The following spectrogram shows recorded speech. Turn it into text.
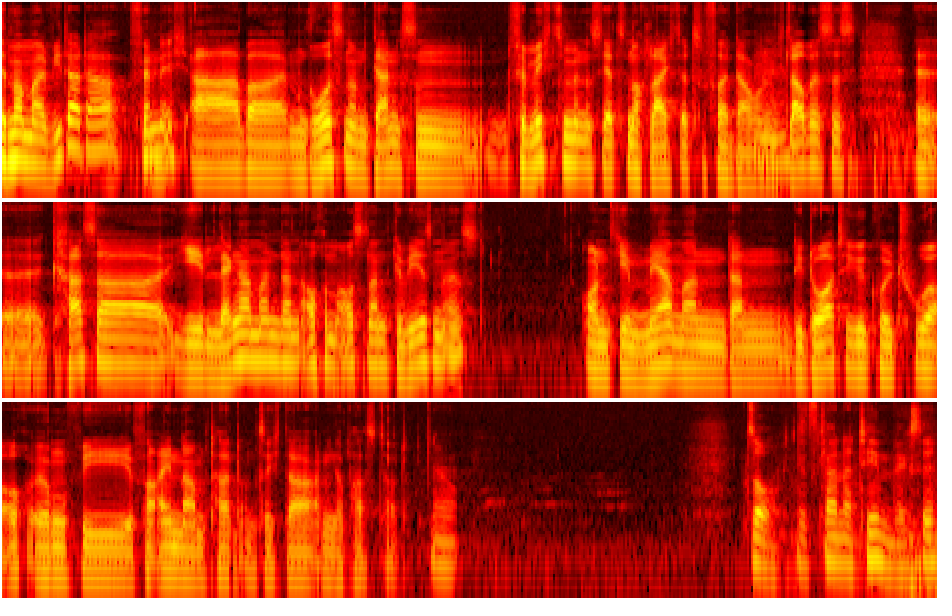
immer mal wieder da, finde ich, aber im Großen und Ganzen für mich zumindest jetzt noch leichter zu verdauen. Ich glaube, es ist äh, krasser, je länger man dann auch im Ausland gewesen ist und je mehr man dann die dortige Kultur auch irgendwie vereinnahmt hat und sich da angepasst hat. Ja. So, jetzt kleiner Themenwechsel.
